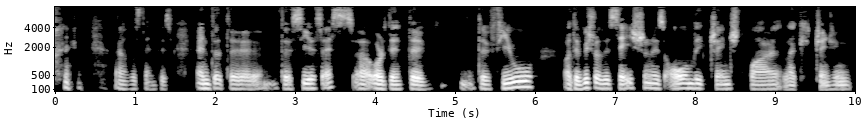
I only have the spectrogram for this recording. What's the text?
I understand this, and the the, the CSS uh, or the the the view or the visualization is only changed by like changing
